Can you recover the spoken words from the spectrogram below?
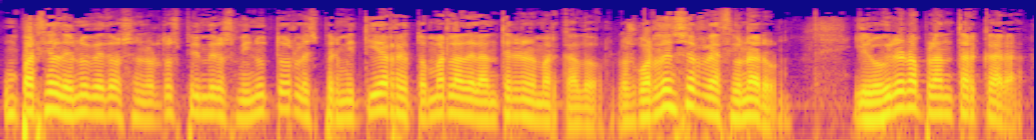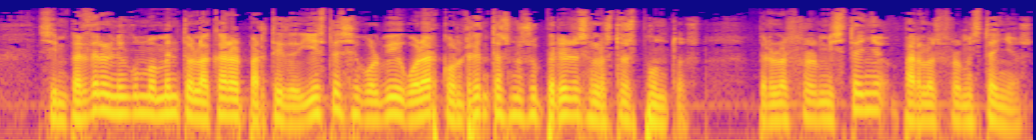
Un parcial de 9-2 en los dos primeros minutos les permitía retomar la delantera en el marcador. Los guardenses reaccionaron y volvieron a plantar cara, sin perder en ningún momento la cara al partido, y este se volvió a igualar con rentas no superiores a los tres puntos pero los para los formisteños.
